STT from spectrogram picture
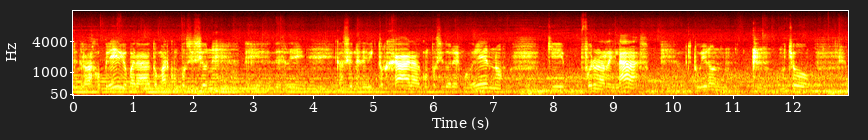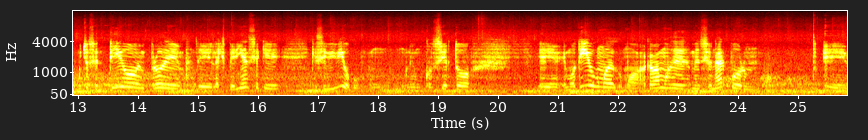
de trabajo previo para tomar composiciones eh, desde canciones de Víctor Jara, compositores modernos, que fueron arregladas, eh, que tuvieron mucho, sentido en pro de, la experiencia que, se vivió. Un, concierto eh, emotivo, como, acabamos de mencionar, por eh,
